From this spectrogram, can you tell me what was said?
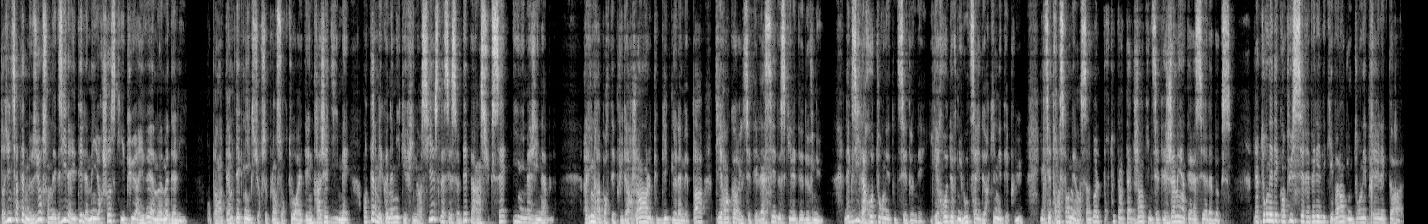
Dans une certaine mesure, son exil a été la meilleure chose qui ait pu arriver à Mohamed Ali. Bon, pas en termes techniques, sur ce plan son retour a été une tragédie, mais en termes économiques et financiers, cela s'est soldé par un succès inimaginable. Ali ne rapportait plus d'argent, le public ne l'aimait pas, pire encore, il s'était lassé de ce qu'il était devenu. L'exil a retourné toutes ces données. Il est redevenu l'outsider qu'il n'était plus. Il s'est transformé en symbole pour tout un tas de gens qui ne s'étaient jamais intéressés à la boxe. La tournée des campus s'est révélée l'équivalent d'une tournée préélectorale.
